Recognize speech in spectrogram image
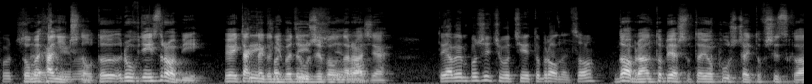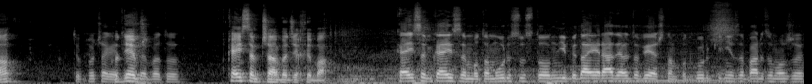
Poczekaj, mechaniczną, no. to równiej zrobi. Ja i tak Ty, tego nie będę faktycznie, używał na no. razie. To ja bym pożyczył od ciebie to bronę, co? Dobra, no to bierz tutaj, opuszczaj to wszystko. To poczekaj, To to nie trzeba to... Case'em trzeba będzie chyba. Case'em, case'em, bo tam Ursus to on niby daje radę, ale to wiesz, tam pod górki nie za bardzo może...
